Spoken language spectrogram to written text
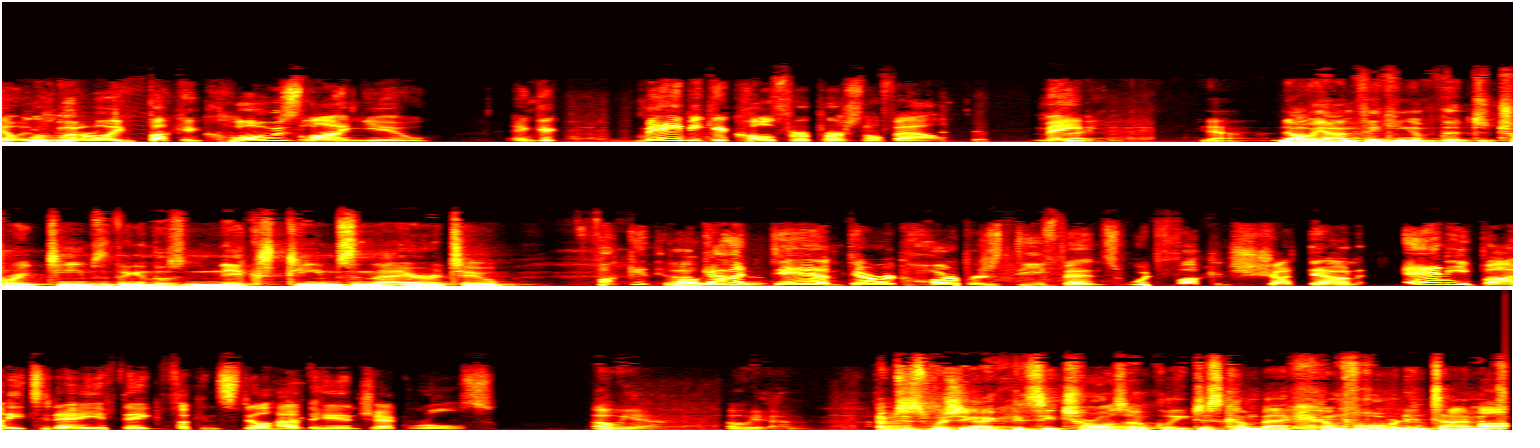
that would literally fucking clothesline you and get maybe get called for a personal foul, maybe. Right. Yeah. No, yeah, I'm thinking of the Detroit teams. I'm thinking of those Knicks teams in that era too. Fucking Oh, yeah. goddamn, Derek Harper's defense would fucking shut down anybody today if they fucking still had the hand check rules. Oh yeah. Oh yeah. I'm just wishing I could see Charles Oakley just come back, come forward in time and Uh-huh.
